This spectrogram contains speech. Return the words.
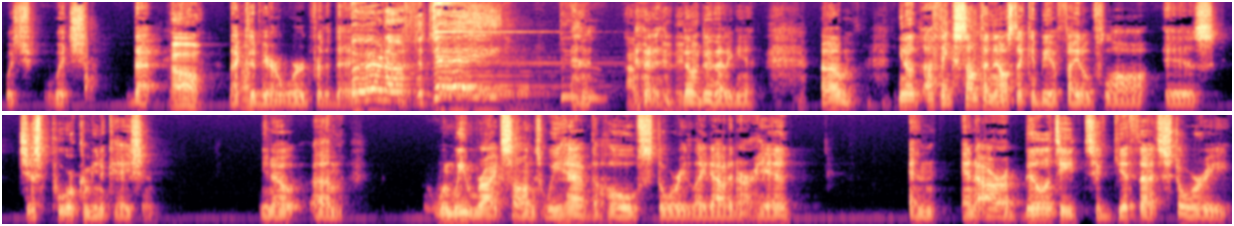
which which that oh that could okay. be our word for the day. Word of the day. Don't do that again. Um, you know, I think something else that can be a fatal flaw is just poor communication. You know, um, when we write songs, we have the whole story laid out in our head, and and our ability to get that story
